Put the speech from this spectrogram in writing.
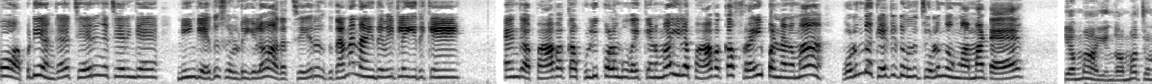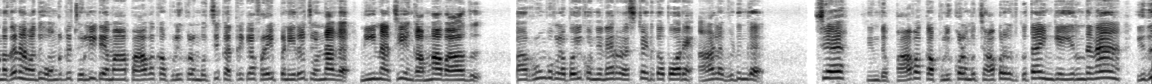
ஓ அப்படியாங்க. சரிங்க சரிங்க. நீங்க எது சொல்றீங்களோ அதை செய்யறதுக்கு தானே நான் இந்த வீட்ல இருக்கேன். ஏங்க பாவக்காய் புளிக்குழம்பு வைக்கணுமா? இல்ல பாவக்காய் ஃப்ரை பண்ணணுமா? ஒழுங்கா கேட்டுட்டு வந்து சொல்லுங்க உங்க அம்மாட்ட. ஏம்மா எங்க அம்மா சொன்னதை நான் வந்து உங்ககிட்ட சொல்லிட்டேமா பாவக்காய் புளிக்குழம்பு வச்சு கத்திரிக்காய் ஃப்ரை பண்ணிரு சொன்னாங்க. நீனாச்சு எங்க அம்மா வாது நான் ரூமுக்குள்ள போய் கொஞ்ச நேரம் ரெஸ்ட் எடுக்க போறேன். ஆளை விடுங்க. ச்சே இந்த பாவக்காய் புளிக்குழம்பு சாப்பிடறதுக்கு தான் இங்க இருந்தனா? இது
